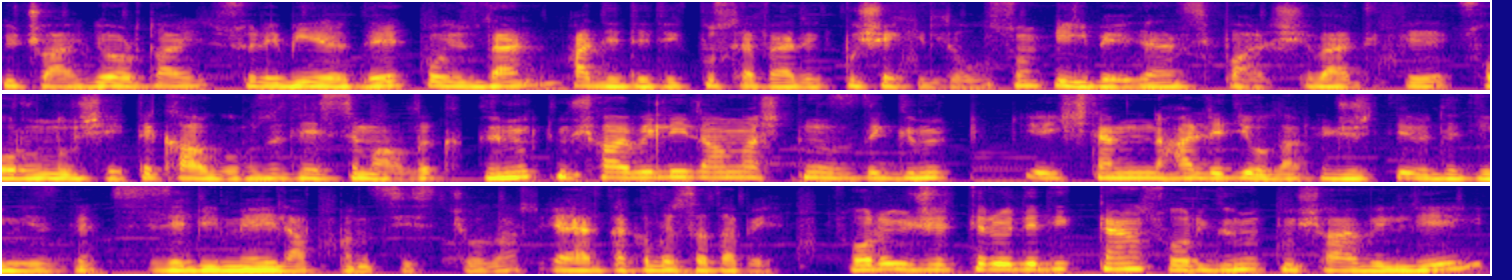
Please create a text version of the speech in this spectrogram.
3 ay 4 ay sürebilirdi. O yüzden hadi dedik bu seferlik bu şekilde olsun. eBay'den siparişi verdik ve sorunlu bir şekilde kargomuzu teslim aldık. Gümrük müşavirliğiyle anlaştığınızda gümrük işlemlerini hallediyorlar. Ücreti ödediğinizde size bir mail atmanızı istiyorlar. Eğer takılırsa tabii. Sonra ücretleri ödedikten sonra gümrük müşavirliği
